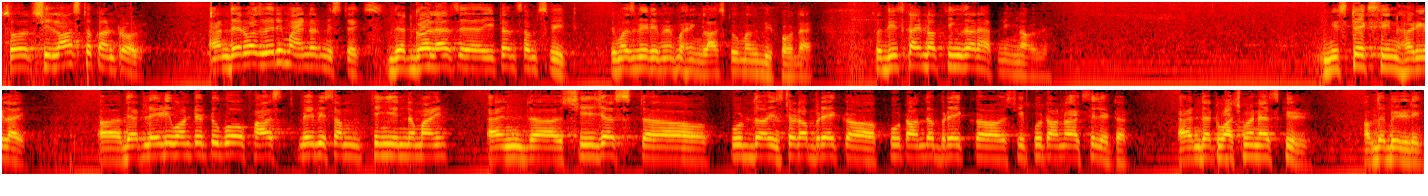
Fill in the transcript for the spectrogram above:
So she lost the control and there was very minor mistakes. That girl has uh, eaten some sweet. You must be remembering last two months before that. So these kind of things are happening now. Mistakes in hurry life. Uh, that lady wanted to go fast, maybe something in the mind and uh, she just uh, put the instead of brake uh, put on the brake uh, she put on the accelerator and that watchman has killed of the building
